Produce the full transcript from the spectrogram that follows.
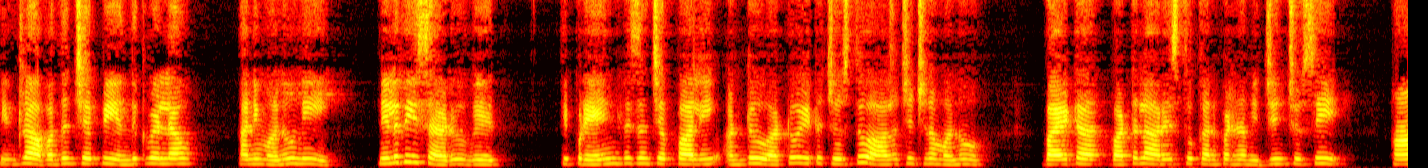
ఇంట్లో అబద్ధం చెప్పి ఎందుకు వెళ్ళావు? అని మనుని నిలదీశాడు వేద్. ఇప్పుడు ఏం రీజన్ చెప్పాలి? అంటూ అటు ఇటు చూస్తూ ఆలోచించిన మను బయట బట్టలు ఆరేస్తూ కనపడిన విద్యను చూసి హా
